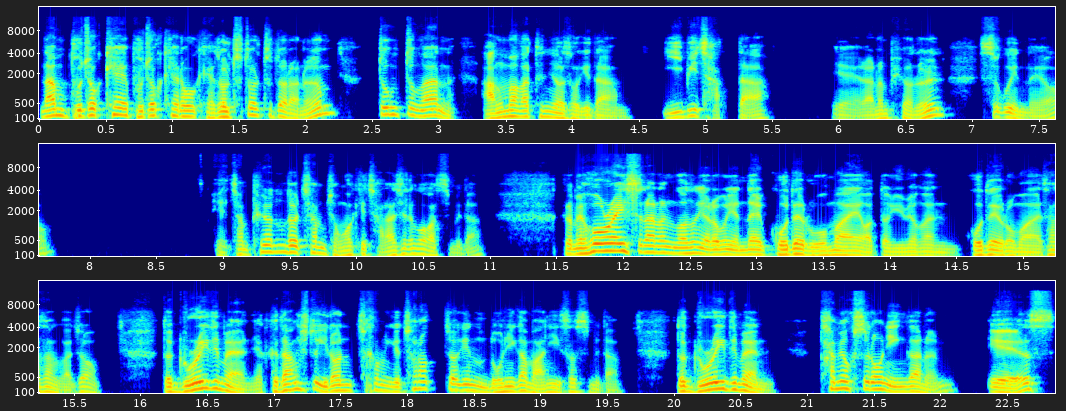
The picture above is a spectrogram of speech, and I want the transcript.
난 부족해 부족해라고 계속 투덜투덜하는 뚱뚱한 악마 같은 녀석이다. 입이 작다. 예, 라는 표현을 쓰고 있네요. 예, 참 표현들 참 정확히 잘하시는 것 같습니다. 그다음에 호레이스라는 것은 여러분 옛날 고대 로마의 어떤 유명한 고대 로마의 사상가죠. The Greedy Man. 그 당시도 이런 참 이게 철학적인 논의가 많이 있었습니다. The Greedy Man. 탐욕스러운 인간은 is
